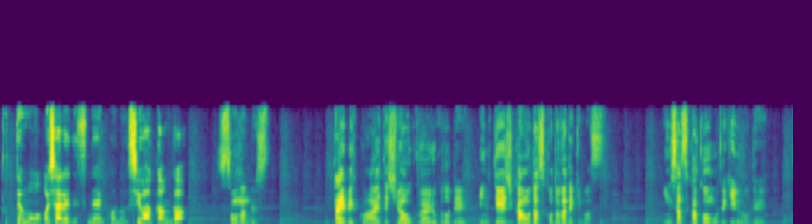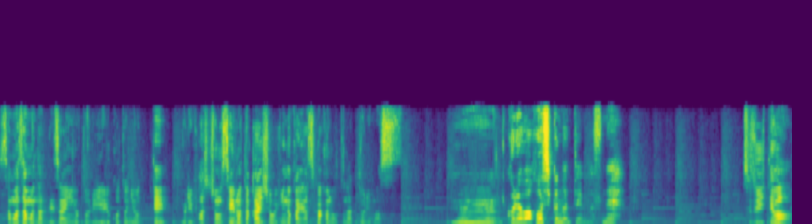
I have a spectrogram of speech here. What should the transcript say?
とってもおしゃれですねこのシワ感が。そうなんです。タイベックはあえてシワを加えることでヴィンテージ感を出すことができます。印刷加工もできるのでさまざまなデザインを取り入れることによってよりファッション性の高い商品の開発が可能となっております。うんこれは欲しくなっちゃいますね。続いては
